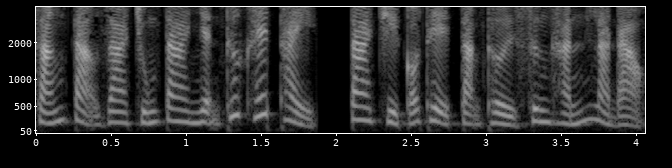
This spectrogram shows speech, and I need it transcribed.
sáng tạo ra chúng ta nhận thức hết thảy. Ta chỉ có thể tạm thời xưng hắn là đạo.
